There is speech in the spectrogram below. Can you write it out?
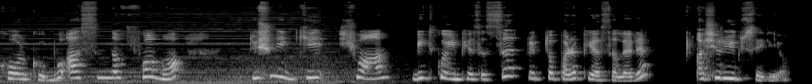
korku. Bu aslında FOMO. Düşünün ki şu an Bitcoin piyasası, kripto para piyasaları aşırı yükseliyor.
